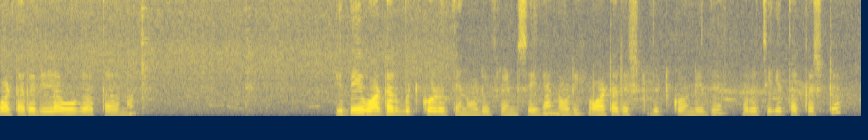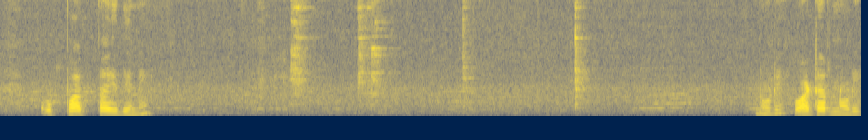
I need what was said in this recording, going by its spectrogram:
ವಾಟರ್ ಎಲ್ಲ ಹೋಗೋ ತನಕ ಇದೇ ವಾಟರ್ ಬಿಟ್ಕೊಳ್ಳುತ್ತೆ ನೋಡಿ ಫ್ರೆಂಡ್ಸ್, ಈಗ ನೋಡಿ ವಾಟರ್ ಎಷ್ಟು ಬಿಟ್ಕೊಂಡಿದೆ. ರುಚಿಗೆ ತಕ್ಕಷ್ಟು ಉಪ್ಪು ಹಾಕ್ತಾ ಇದ್ದೀನಿ. ನೋಡಿ ವಾಟರ್ ನೋಡಿ.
